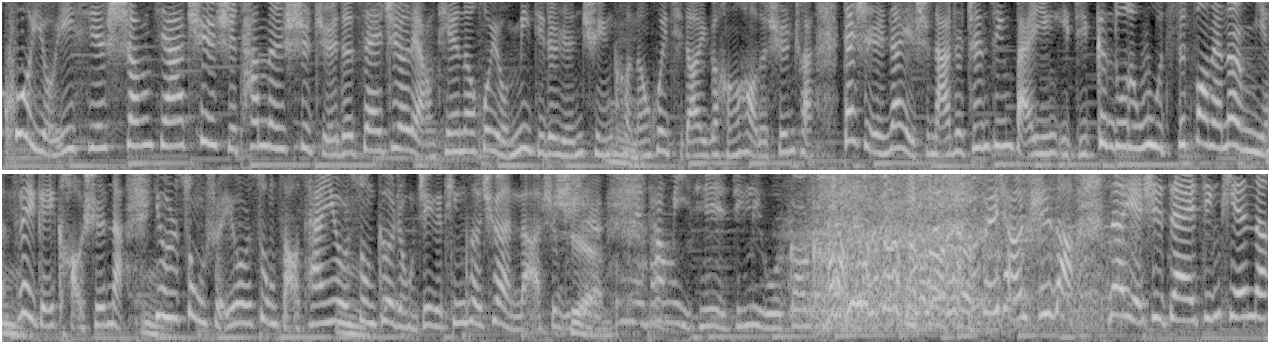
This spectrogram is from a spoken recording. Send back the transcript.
括有一些商家确实他们是觉得在这两天呢会有密集的人群，可能会起到一个很好的宣传，但是人家也是拿着真金白银以及更多的物资放在那儿免费给考生的，又是送水，又是送早餐，又是送各种这个听课券的，是不是？是。因为他们以前也经历过高考，非常知道。那也是在今天呢，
